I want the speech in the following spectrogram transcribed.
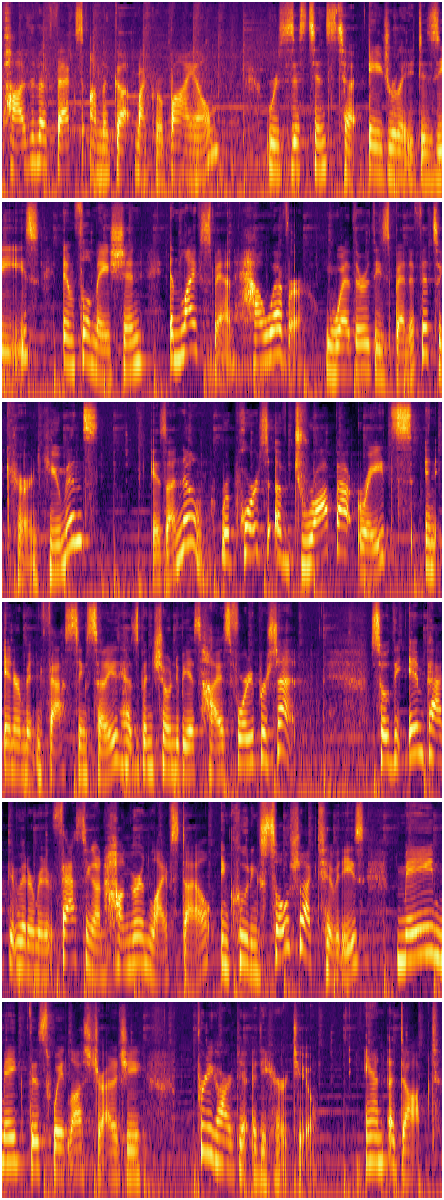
positive effects on the gut microbiome, resistance to age-related disease, inflammation, and lifespan. However, whether these benefits occur in humans is unknown. Reports of dropout rates in intermittent fasting studies has been shown to be as high as 40%. So the impact of intermittent fasting on hunger and lifestyle, including social activities, may make this weight loss strategy pretty hard to adhere to and adopt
